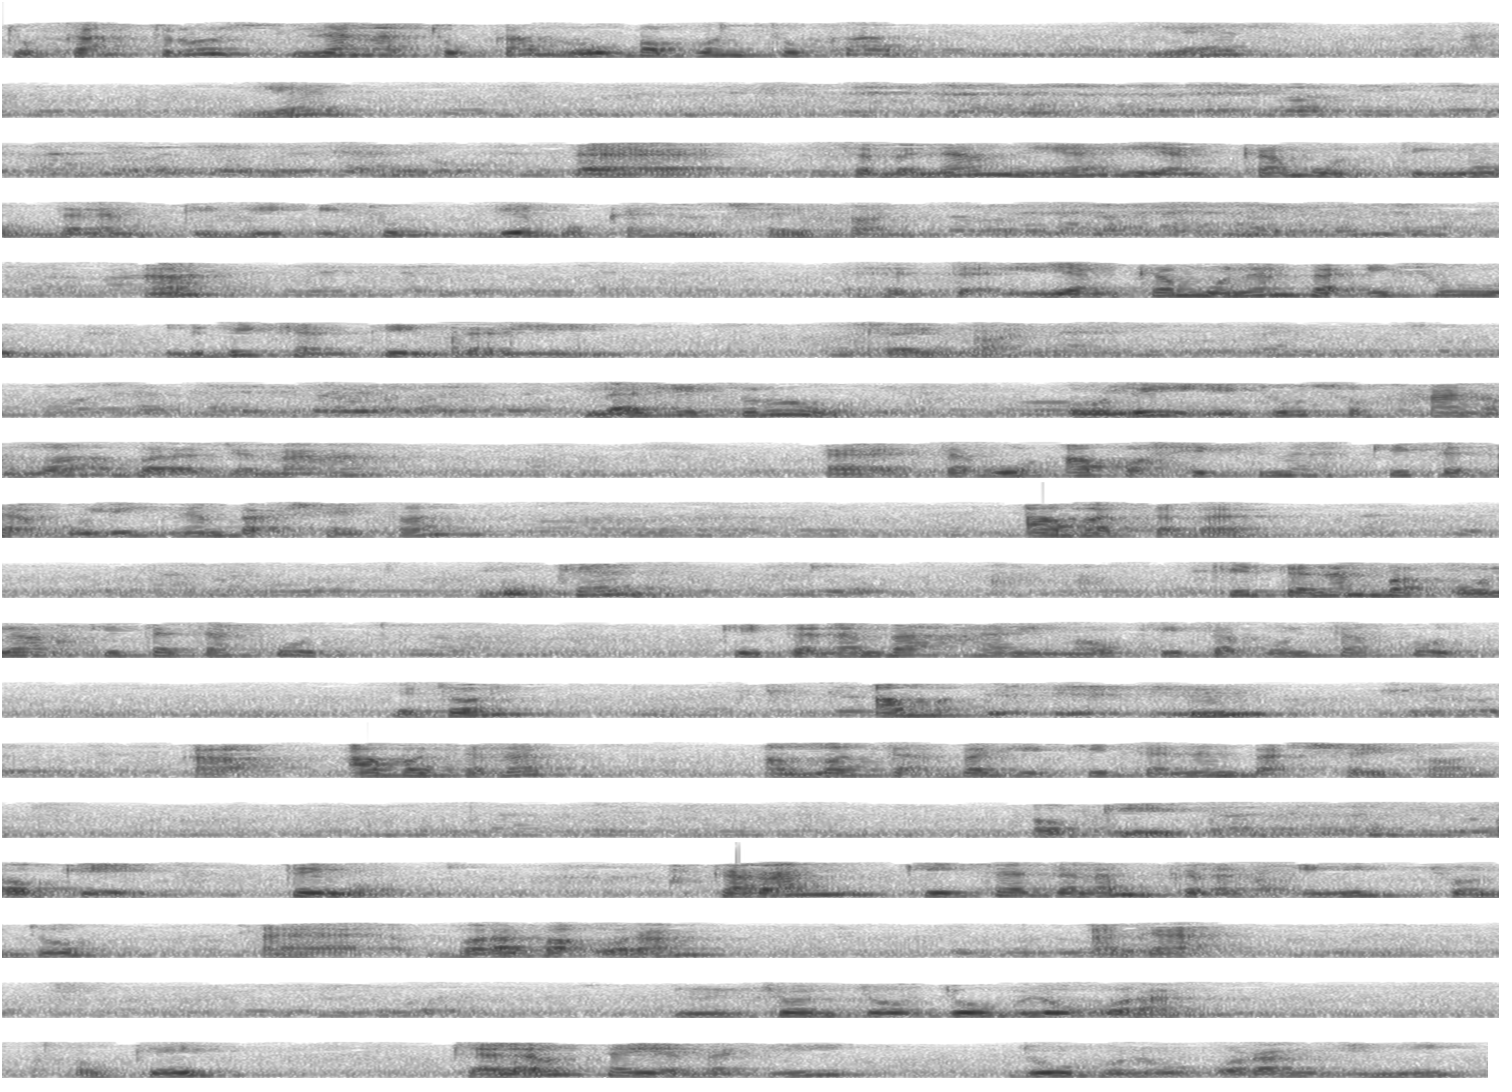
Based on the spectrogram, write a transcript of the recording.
tukar terus nama tukar rubah pun tukar yes yes uh, sebenarnya yang kamu tengok dalam TV itu dia bukan syaitan ha? Yang kamu nampak itu lebih cantik dari syaitan lagi seru oleh itu subhanallah para jemaah uh, tahu apa hikmah kita tak boleh nampak syaitan apa sebab bukan kita nampak ular kita takut kita nampak harimau kita pun takut betul apa hmm? uh, apa sebab Allah tak bagi kita nampak syaitan. Okey. Okey. Tengok. Sekarang kita dalam kelas ini contoh uh, berapa orang agak contoh 20 orang. Okey. Kalau saya bagi 20 orang ini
